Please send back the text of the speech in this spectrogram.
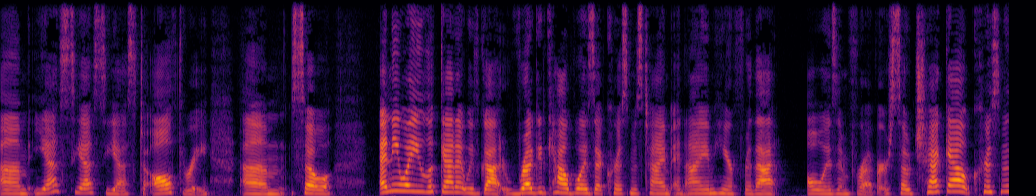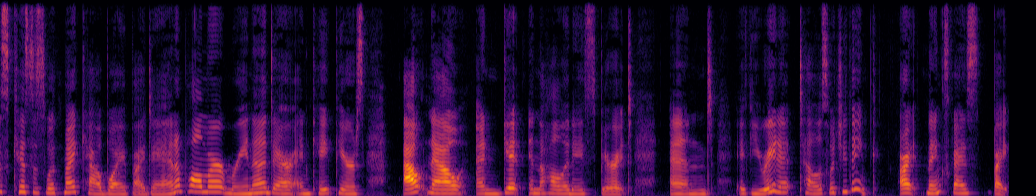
Um, yes, yes, yes to all three. Um, so, any way you look at it, we've got rugged cowboys at Christmas time, and I am here for that always and forever. So check out Christmas Kisses with My Cowboy by Diana Palmer, Marina Adair, and Kate Pierce out now and get in the holiday spirit. And if you rate it, tell us what you think. All right, thanks, guys. Bye.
